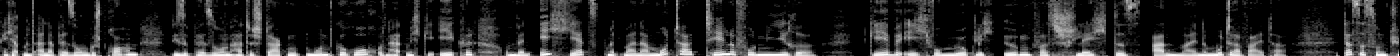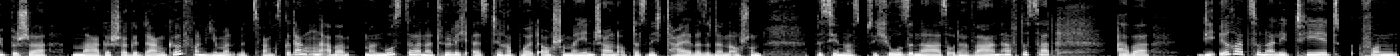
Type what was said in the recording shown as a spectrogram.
ich habe mit einer Person gesprochen, diese Person hatte starken Mundgeruch und hat mich geekelt. Und wenn ich jetzt mit meiner Mutter telefoniere, gebe ich womöglich irgendwas Schlechtes an meine Mutter weiter. Das ist so ein typischer magischer Gedanke von jemand mit Zwangsgedanken, aber man muss da natürlich als Therapeut auch schon mal hinschauen, ob das nicht teilweise dann auch schon ein bisschen was Psychosenahes oder Wahnhaftes hat. Aber die Irrationalität von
